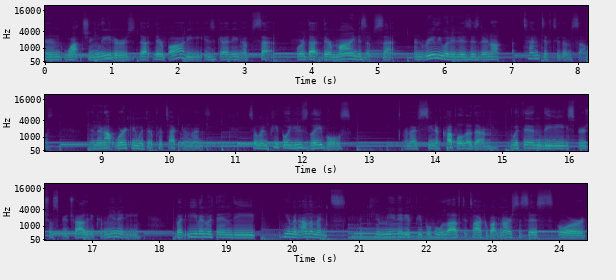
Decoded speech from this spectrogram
and watching leaders that their body is getting upset or that their mind is upset. And really what it is is they're not attentive to themselves and they're not working with their protector lens. So when people use labels and I've seen a couple of them within the spiritual spirituality community, but even within the human elements, the community of people who love to talk about narcissists or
